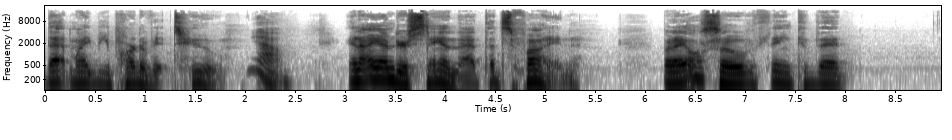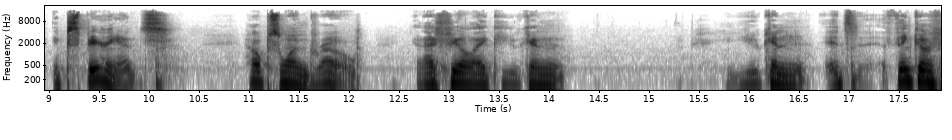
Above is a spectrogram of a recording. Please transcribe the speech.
that might be part of it too. Yeah. And I understand that. That's fine. But I also think that experience helps one grow. And I feel like you can you can it's think of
